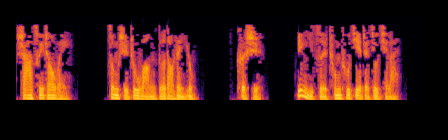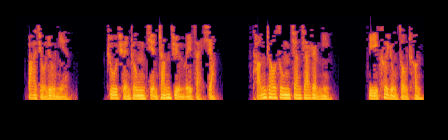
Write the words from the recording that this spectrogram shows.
杀崔昭伟，宗室诸王得到任用。可是另一次冲突接着就起来。八九六年，朱全忠见张俊为宰相，唐昭宗将加任命。李克用奏称。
